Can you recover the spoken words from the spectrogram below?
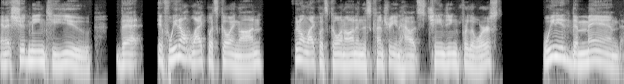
and it should mean to you, that if we don't like what's going on, we don't like what's going on in this country and how it's changing for the worst, we need to demand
